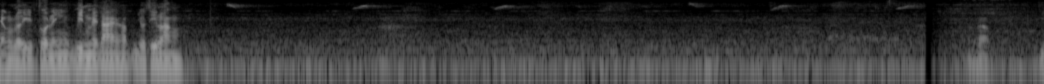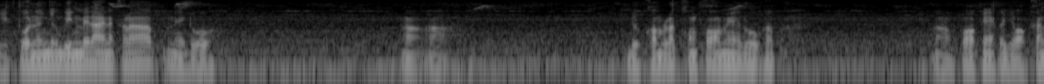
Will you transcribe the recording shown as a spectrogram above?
ยังเหลืออีกตัวหนึงยังบินไม่ได้ครับ อยู่ที่รัง นะครับ อีกตัวหนึ่งยังบินไม่ได้นะครับในดูอ่าอ่าดูความรักของพ่อแม่ลูกครับอ่าพ่อแม่ก็หยอกกัน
